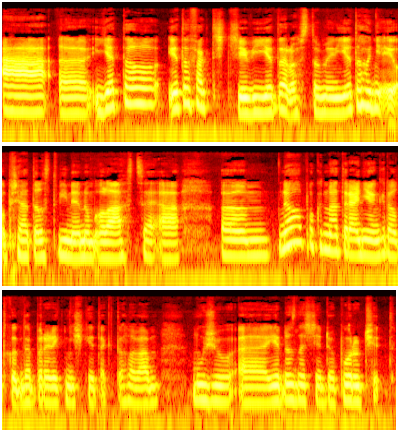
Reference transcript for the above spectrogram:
A uh, je, to, je to fakt štěvý, je to rostomilý, je to hodně i o přátelství, nejenom o lásce a um, no, pokud máte rádi Young Adult Contemporary knížky, tak tohle vám můžu uh, jednoznačně doporučit.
